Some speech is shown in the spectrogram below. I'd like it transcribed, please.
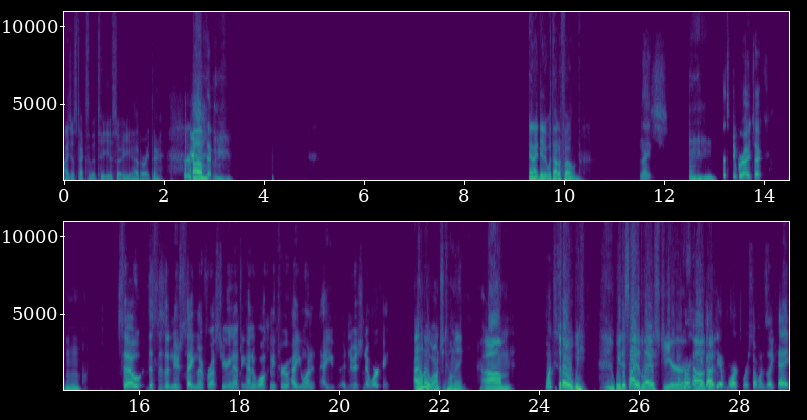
I just texted it to you, so you have it right there. Um and I did it without a phone. nice. That's super high tech. So this is a new segment for us. You're gonna have to kind of walk me through how you want it, how you envision it working. I don't know. Why don't you tell me? Um What? so we we decided last year I feel like I'm uh, a the- goddamn work where someone's like, "Hey,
